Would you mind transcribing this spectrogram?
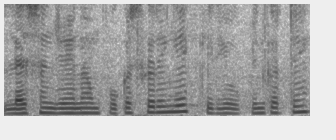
लेसन जो है ना, हम फोकस करेंगे ये ओपन करते हैं।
